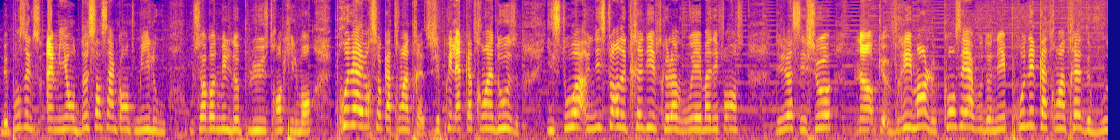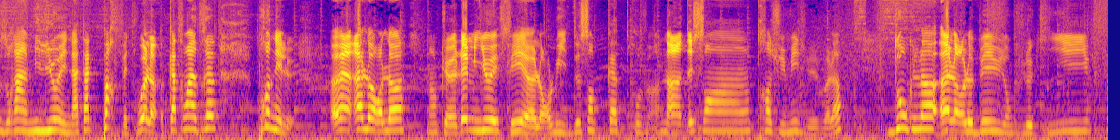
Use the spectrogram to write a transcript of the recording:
Mais pour 1 million 250 000 ou, ou 50 000 de plus, tranquillement, prenez la version 93. J'ai pris la 92, histoire, une histoire de crédit, parce que là, vous voyez ma défense. Déjà, c'est chaud. Donc, vraiment, le conseil à vous donner, prenez le 93 et vous aurez un milieu et une attaque parfaite. Voilà, 93, prenez-le. Euh, alors là, donc euh, le milieu est fait. Alors lui, 280, non, 238 000, voilà. Donc là, alors le BU, donc je le kiffe.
